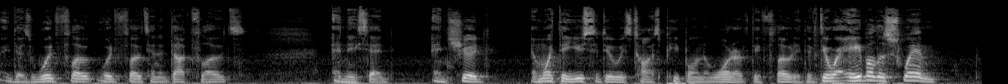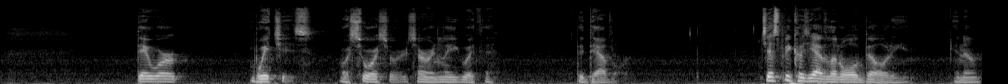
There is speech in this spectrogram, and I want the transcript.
uh, does wood float, wood floats and a duck floats. And they said, and should, and what they used to do is toss people in the water if they floated. If they were able to swim, they were witches or sorcerers or in league with the, the devil. Just because you have a little ability, you know.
